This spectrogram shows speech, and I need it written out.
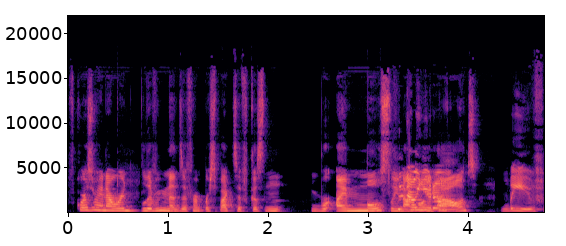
Of course, right now we're living in a different perspective because I'm mostly not No, you going out. Leave.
